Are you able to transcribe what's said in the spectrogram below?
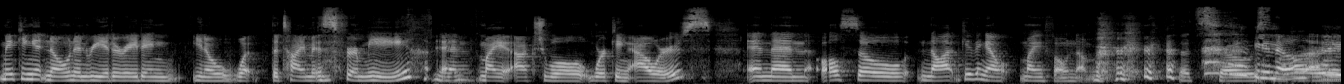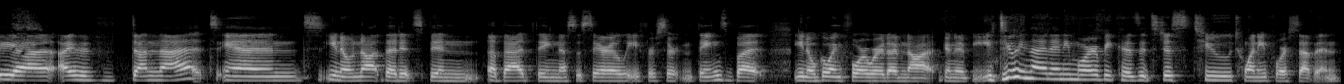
making it known and reiterating, you know, what the time is for me and my actual working hours and then also not giving out my phone number. That's so you know I uh, I've done that, and you know not that it's been a bad thing necessarily for certain things, but you know going forward I'm not going to be doing that anymore because it's just too twenty four seven.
